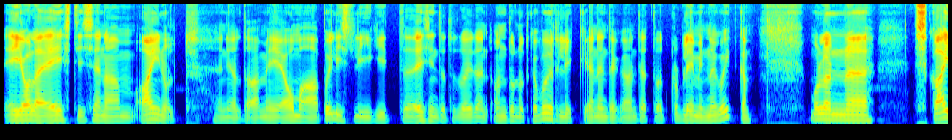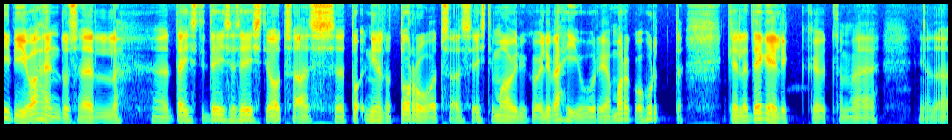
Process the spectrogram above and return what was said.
ei ole Eestis enam ainult nii-öelda meie oma põlisliigid esindatud, vaid on, on tulnud ka võõrliike ja nendega on teatavad probleemid nagu ikka. mul on äh, Skype'i vahendusel täiesti teises Eesti otsas to,, nii-öelda toru otsas Eesti Maaülikooli vähiuurija Margo Hurt, kelle tegelik, ütleme, nii-öelda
